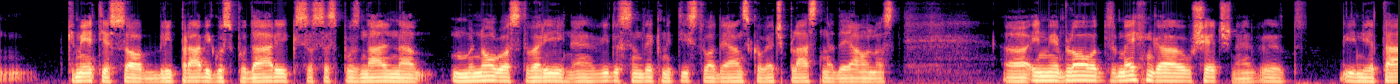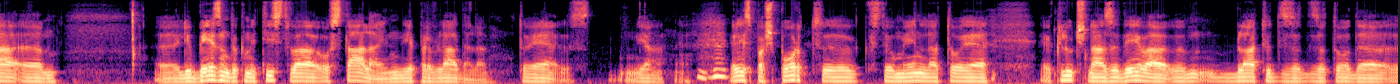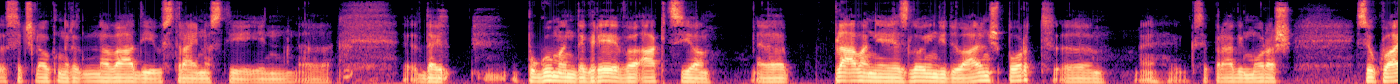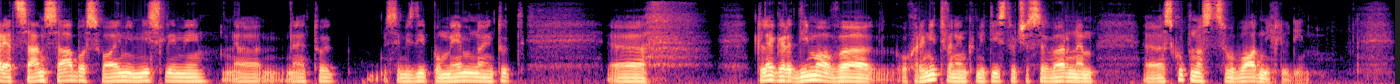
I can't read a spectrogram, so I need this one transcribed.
kmetje so bili pravi gospodari, ki so se spoznali na mnogo stvari. Ne. Videl sem, da je kmetijstvo dejansko večplastna dejavnost. Eh, in mi je bilo od mehkega všeč. Ne. In je ta um, ljubezen do kmetijstva ostala in je prevladala. To je ja, res pa šport, eh, ki ste omenila, to je ključna zadeva, bila tudi za, za to, da se človek navadi ustrajnosti in da je pogumen, da gre v akcijo. Plavanje je zelo individualen šport, ne, se pravi, moraš se ukvarjati sam s sabo, s svojimi mislimi. Ne, to se mi zdi pomembno in tudi kle gradimo v ohranitvenem kmetijstvu, če se vrnem, eh, skupnost svobodnih ljudi.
